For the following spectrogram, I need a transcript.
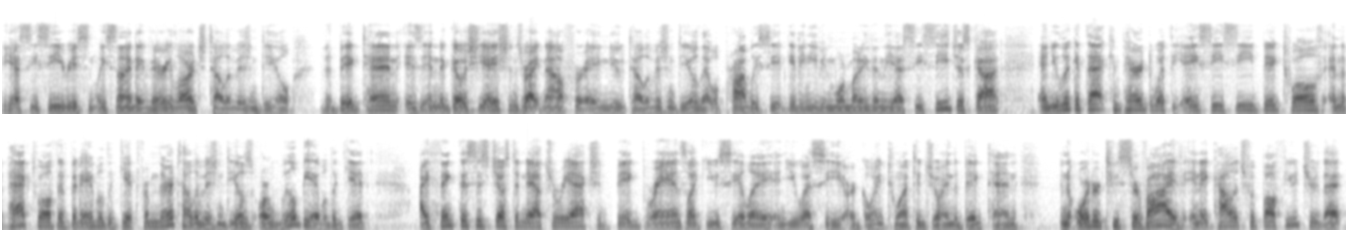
the SEC recently signed a very large television deal. The Big Ten is in negotiations right now for a new television deal that will probably see it getting even more money than the SEC just got. And you look at that compared to what the ACC, Big 12, and the Pac 12 have been able to get from their television deals or will be able to get. I think this is just a natural reaction. Big brands like UCLA and USC are going to want to join the Big Ten in order to survive in a college football future that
